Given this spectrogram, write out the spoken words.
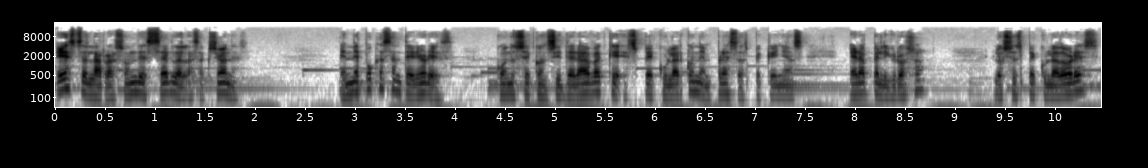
Esta es la razón de ser de las acciones. En épocas anteriores, cuando se consideraba que especular con empresas pequeñas era peligroso, los especuladores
